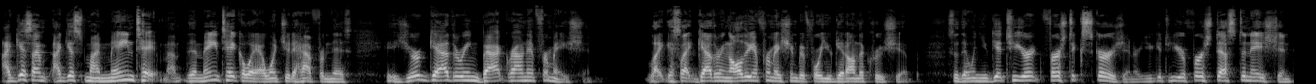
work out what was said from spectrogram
I guess I'm, I guess my main take, the main takeaway I want you to have from this is you're gathering background information. Like it's like gathering all the information before you get on the cruise ship. So then when you get to your first excursion or you get to your first destination,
